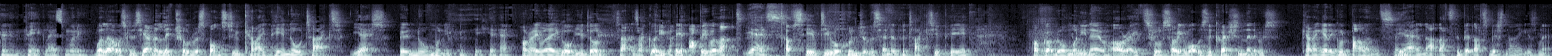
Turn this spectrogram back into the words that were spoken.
make less money. Well, I was going to say, on a literal response to, can I pay no tax? Yes, earn no money. yeah. All right, well, there you go, you're done. Is that, is that good? Are you happy with that? Yes. I've saved you 100% of the tax you pay. I've got no money now. All right, so sorry, what was the question then? It was, can I get a good balance. And, Yeah. and that, that's the bit that's missing, I think, isn't it?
